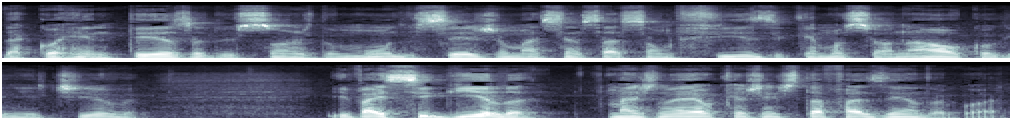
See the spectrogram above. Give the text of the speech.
da correnteza dos sons do mundo, seja uma sensação física, emocional, cognitiva, e vai segui-la, mas não é o que a gente está fazendo agora.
